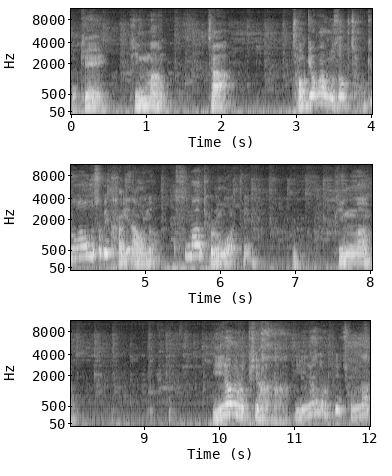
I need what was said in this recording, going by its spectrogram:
오케이 빅맘. 자 저격왕 우섭 저격왕 우섭이 각이 나오나? 쿠마 별론 것 같아. 빅맘. 2년 루피 하, 2년 루피 좋나?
